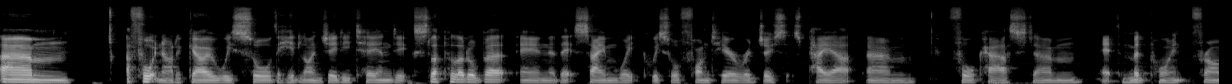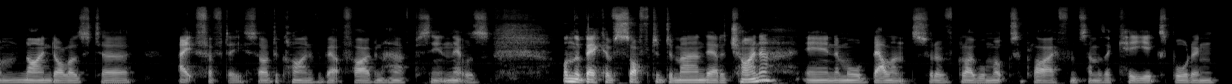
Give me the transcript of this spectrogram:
Um, a fortnight ago, we saw the headline GDT index slip a little bit, and that same week, we saw Fonterra reduce its payout um, forecast um, at the midpoint from nine dollars to eight fifty, so a decline of about five and a half percent, and that was on the back of softer demand out of China and a more balanced sort of global milk supply from some of the key exporting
